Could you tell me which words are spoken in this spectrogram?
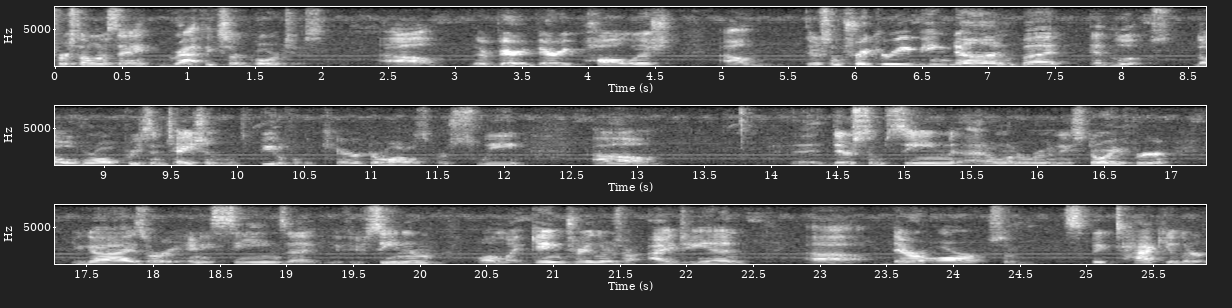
first, I want to say graphics are gorgeous. Um, they're very, very polished. Um, there's some trickery being done, but it looks, the overall presentation looks beautiful. The character models are sweet. Um, there's some scene, I don't want to ruin any story for you guys or any scenes that if you've seen them on like game trailers or IGN, uh, there are some spectacular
